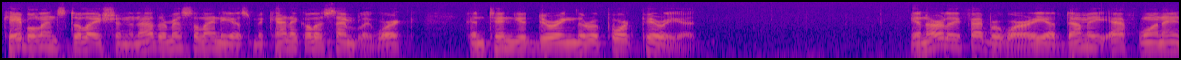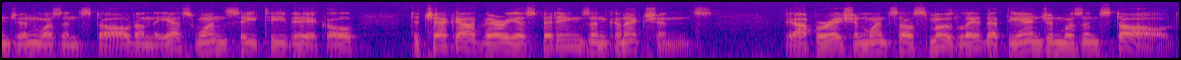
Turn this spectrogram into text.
Cable installation and other miscellaneous mechanical assembly work continued during the report period. In early February, a dummy F-1 engine was installed on the S-1CT vehicle to check out various fittings and connections. The operation went so smoothly that the engine was installed,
